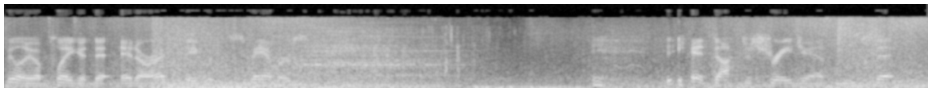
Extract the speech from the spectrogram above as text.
feel like I'm playing an NRS game with the spammers. yeah, Doctor Strange ass set.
